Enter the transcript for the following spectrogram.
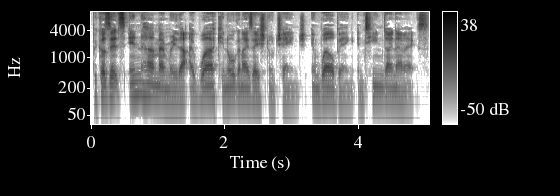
because it's in her memory that I work in organizational change, in well being, in team dynamics.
